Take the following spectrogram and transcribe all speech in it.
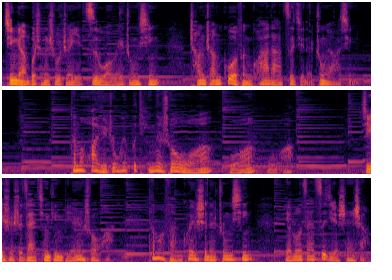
情感不成熟者以自我为中心，常常过分夸大自己的重要性。他们话语中会不停的说“我、我、我”，即使是在倾听别人说话，他们反馈式的中心也落在自己身上。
